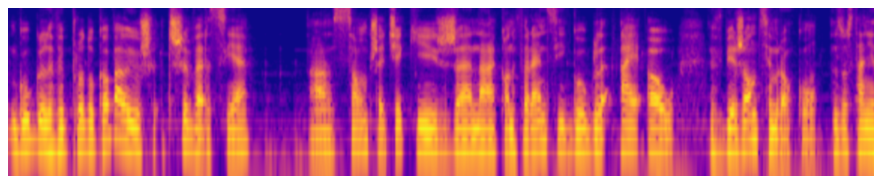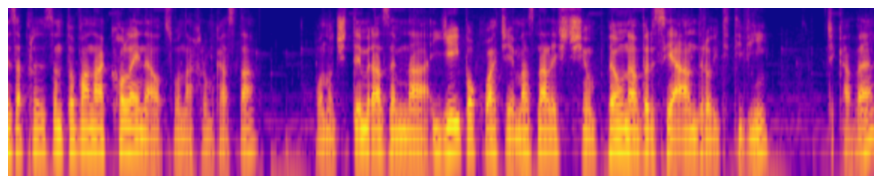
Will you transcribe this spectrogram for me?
Google wyprodukował już trzy wersje, a są przecieki, że na konferencji Google I.O. w bieżącym roku zostanie zaprezentowana kolejna odsłona Chromecasta, Ponoć tym razem na jej pokładzie ma znaleźć się pełna wersja Android TV. Ciekawe.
